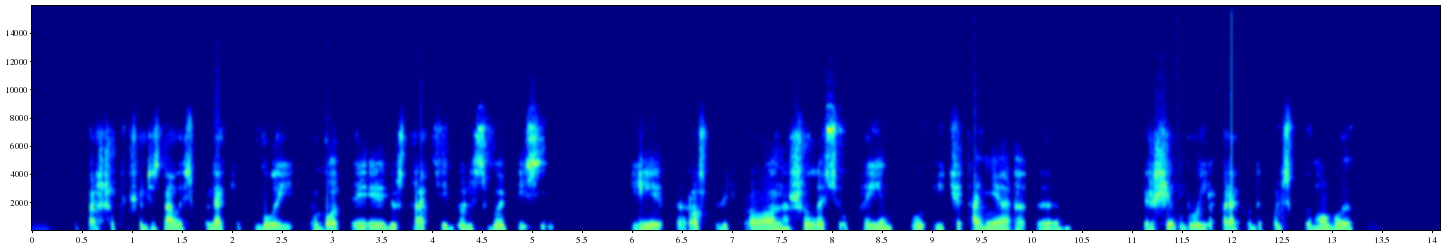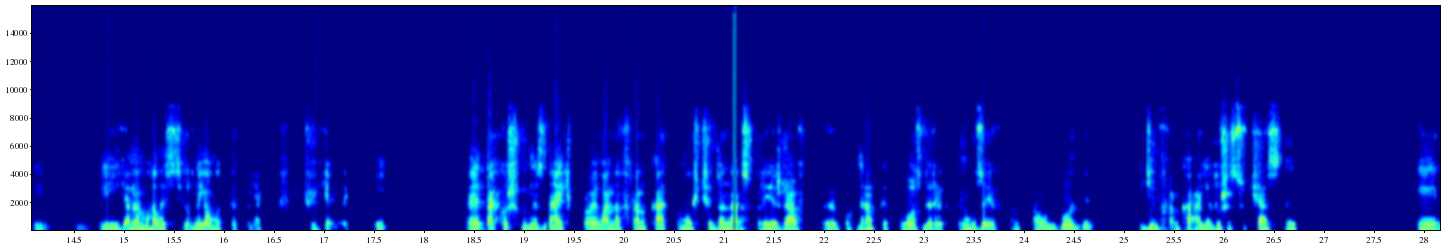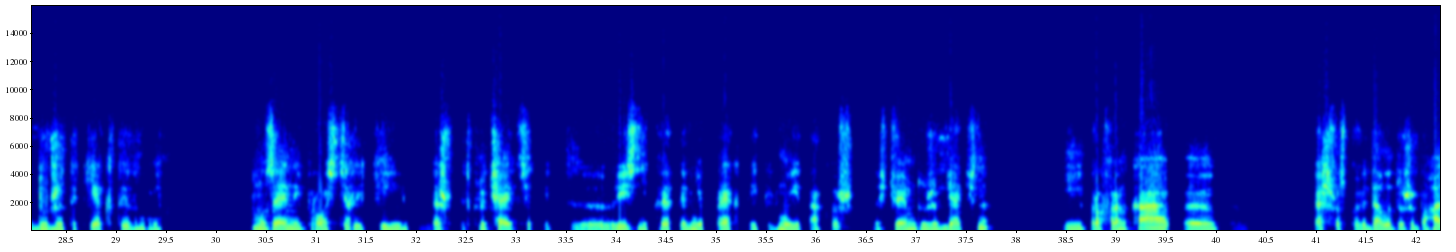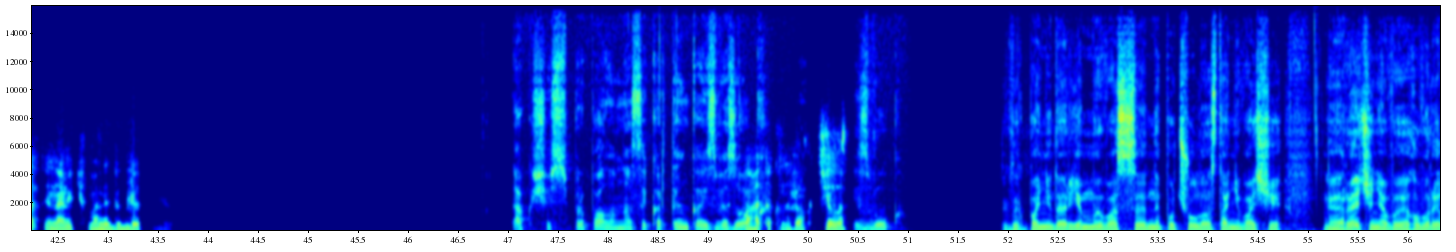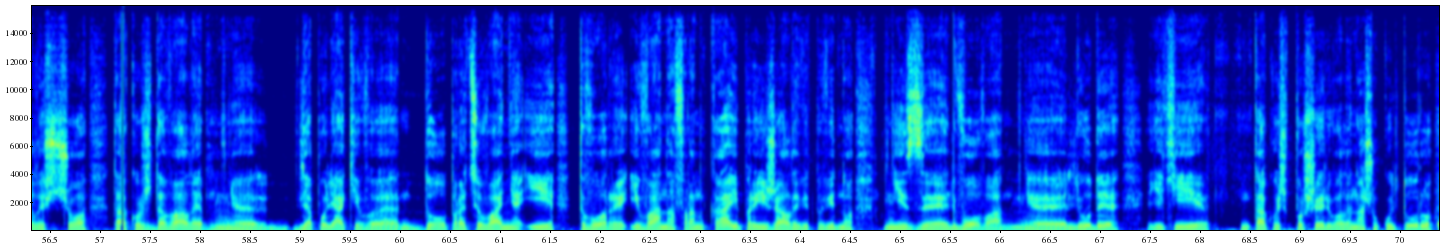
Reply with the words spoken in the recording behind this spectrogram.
перше, про що дізнались поляки, були роботи ілюстрації до лісової пісні, і розповідь про нашу Лесю Українку, і читання е, віршів, бо є переклади польською мовою. І, я намагалася ознайомити поляків, що є такі. Е, Також вони знають про Івана Франка, тому що до нас приїжджав е, Богдан Тихолос, директор музею Франка у Львові. Дім Франка є дуже сучасний і дуже такий активний музейний простір, який теж підключається під е, різні креативні проекти і під мої також, за що я їм дуже вдячна. І про Франка е, теж розповідали дуже багато, і навіть в мене бібліотека. Так, щось пропало в нас і картинка, і зв'язок, Багато книжок. Ціла і звук. Так, так, пані Дар'я, ми вас е, не почули останні ваші е, речення. Ви говорили, що також давали е, для поляків е, до опрацювання і твори Івана Франка, і приїжджали відповідно із Львова люди, які також поширювали нашу культуру.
